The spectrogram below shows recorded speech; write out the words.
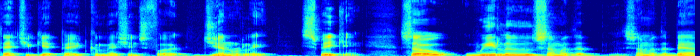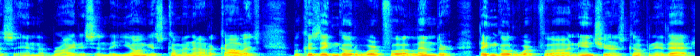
that you get paid commissions for generally speaking. So we lose some of the some of the best and the brightest and the youngest coming out of college because they can go to work for a lender, they can go to work for an insurance company, that,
